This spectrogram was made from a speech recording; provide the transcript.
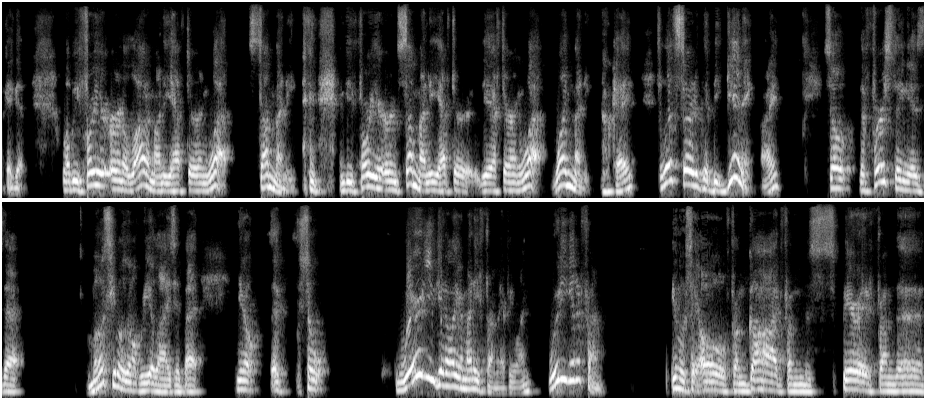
Okay, good. Well, before you earn a lot of money, you have to earn what? Some money. and before you earn some money, you have to you have to earn what? One money. Okay? So let's start at the beginning, right? So the first thing is that most people don't realize it, but you know, so where do you get all your money from, everyone? Where do you get it from? People say, "Oh, from God, from the Spirit, from the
